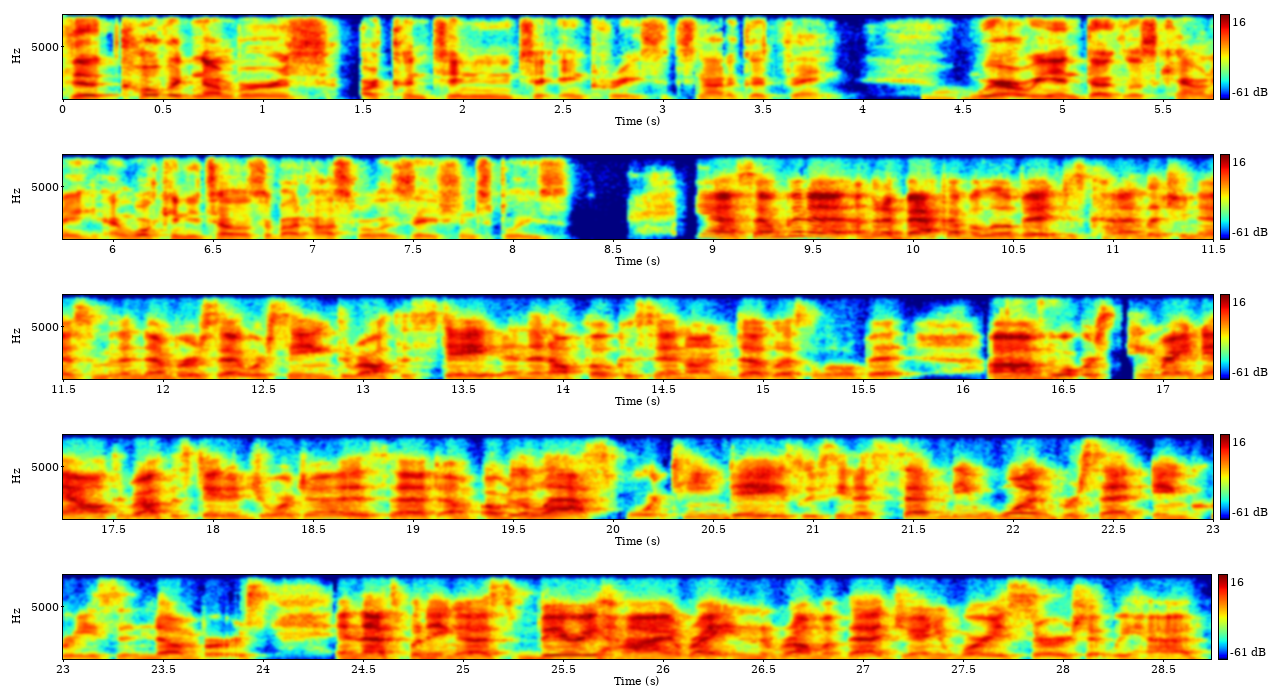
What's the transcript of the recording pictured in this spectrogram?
The COVID numbers are continuing to increase. It's not a good thing. Where are we in Douglas County, and what can you tell us about hospitalizations, please? Yeah, so I'm gonna I'm gonna back up a little bit, and just kind of let you know some of the numbers that we're seeing throughout the state, and then I'll focus in on Douglas a little bit. Um, Okay. What we're seeing right now throughout the state of Georgia is that um, over the last 14 days, we've seen a 71% increase in numbers, and that's putting us very high, right in the realm of that January surge that we had.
